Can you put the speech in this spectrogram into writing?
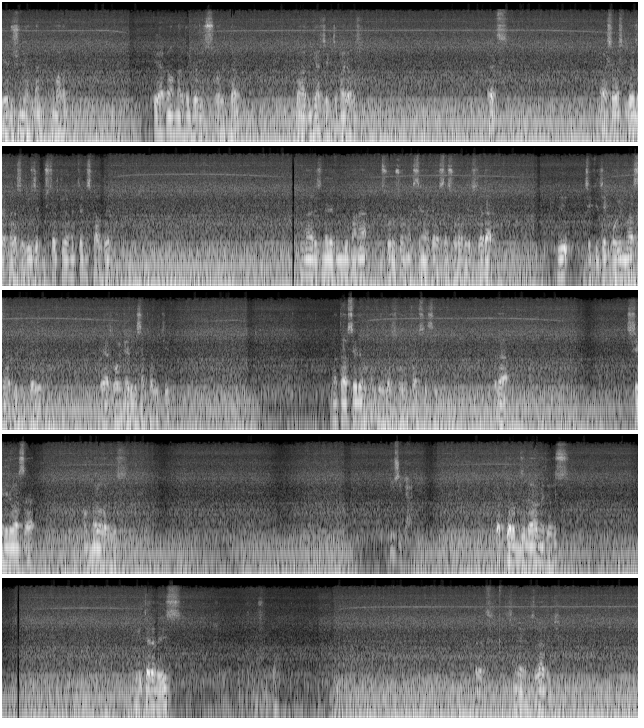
diye düşünüyorum ben. Umarım ileride onları da görürüz oyunda. Daha bir gerçekçi hal alır. Evet. Yavaş yavaş gidiyoruz arkadaşlar. 174 kilometremiz kaldı. Bunun haricinde dediğim gibi bana soru sormak isteyen arkadaşlar sorabilir ya da bir çekilecek oyun varsa bildikleri eğer oynayabilirsem tabii ki bana tavsiyede bulunabilirler oyun tavsiyesi ya da şehir varsa onlar olabilir. Düz ilerleyin. Evet yolumuza devam ediyoruz. İngiltere'deyiz. Evet, sinyalimizi verdik.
